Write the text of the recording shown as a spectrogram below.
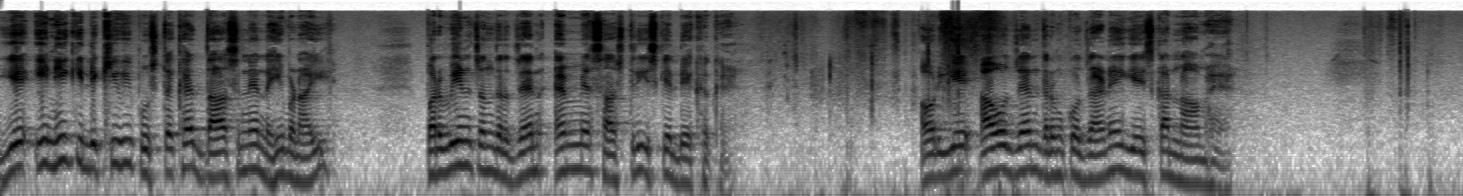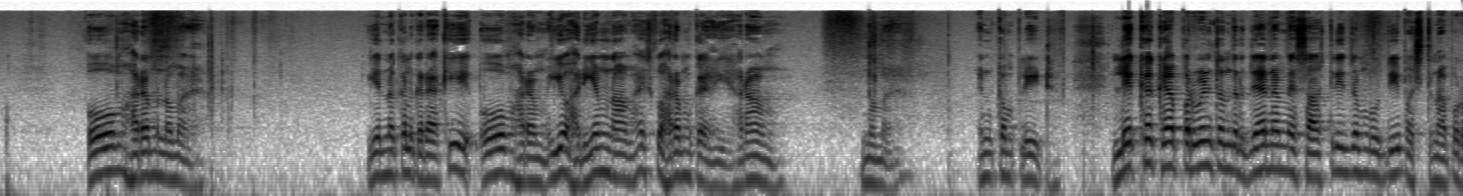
ये इन्हीं की लिखी हुई पुस्तक है, दास ने नहीं बनाई। प्रवीण चंद्र जैन, एम ए शास्त्री इसके लेखक हैं। और ये आओ जैन धर्म को जाने, ये इसका नाम है। ओम हरम नमः। ये नकल करा कि ओम हरम, यो हरियम नाम है, इसको हरम कहें हराम। नमः इनकम्प्लीट लेखक है प्रवीण चंद्र जैन में शास्त्री जम्बूदीप हस्तनापुर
